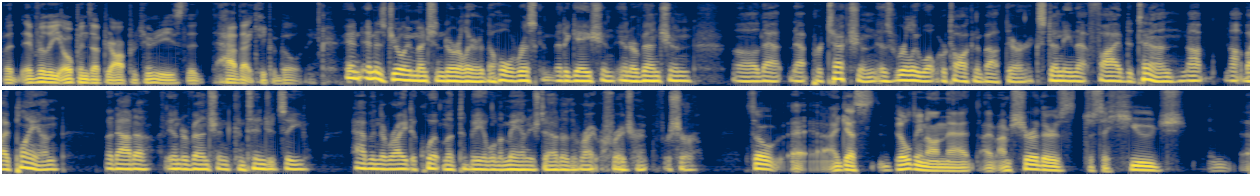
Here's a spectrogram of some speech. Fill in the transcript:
but it really opens up your opportunities that have that capability. And, and as Joey mentioned earlier, the whole risk mitigation, intervention, uh, that that protection is really what we're talking about there. Extending that five to ten, not not by plan, but out of intervention, contingency, having the right equipment to be able to manage that or the right refrigerant for sure. So uh, I guess building on that, I- I'm sure there's just a huge uh,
